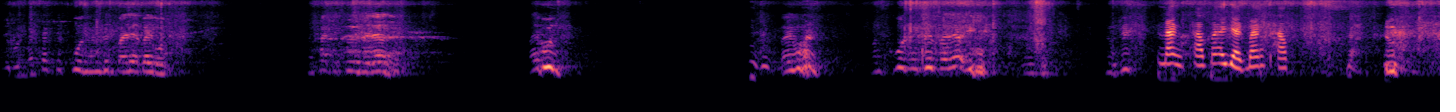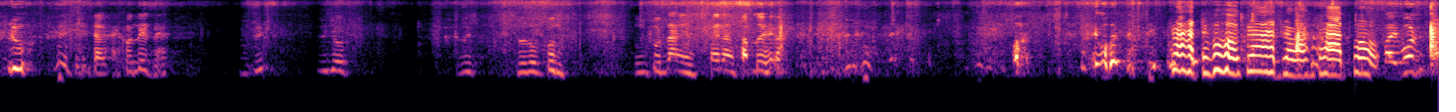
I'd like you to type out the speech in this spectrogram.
ใบบุญมันชักจะกวนมันเกิน ไปแล้วใบบุญมันชักจะเกินไปแล้วเนี่ยใบบุญใบบุญมันกวนมันเกินไปแล้วอีกดูสินั่งทับนะอยากนั่งทับ ดูดูอยากให้คนเล่นนะดูสิดูโยนดูดูลงทุนลงทุนนั่งให้นั่งทับเลยใบบุญพลาดนะพ่อพลาดระวังพลาดพ่อใบบุญนี่เห็น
